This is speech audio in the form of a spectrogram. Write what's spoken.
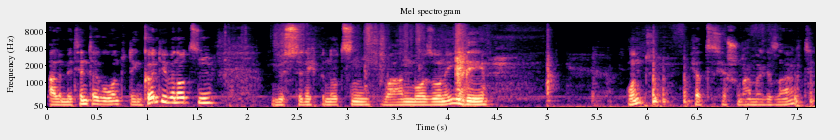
Alle mit Hintergrund. Den könnt ihr benutzen. Müsst ihr nicht benutzen. Waren nur so eine Idee. Und, ich hatte es ja schon einmal gesagt,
